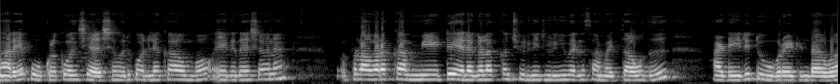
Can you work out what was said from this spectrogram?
നിറയെ പൂക്കളൊക്കെ വന്ന ശേഷം ഒരു കൊല്ലമൊക്കെ ആകുമ്പോൾ ഏകദേശം അങ്ങനെ ഫ്ലവറൊക്കെ കമ്മിയായിട്ട് ഇലകളൊക്കെ ചുരുങ്ങി ചുരുങ്ങി വരുന്ന സമയത്താവും ഇത് അടിയിൽ ട്യൂബറായിട്ടുണ്ടാവുക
